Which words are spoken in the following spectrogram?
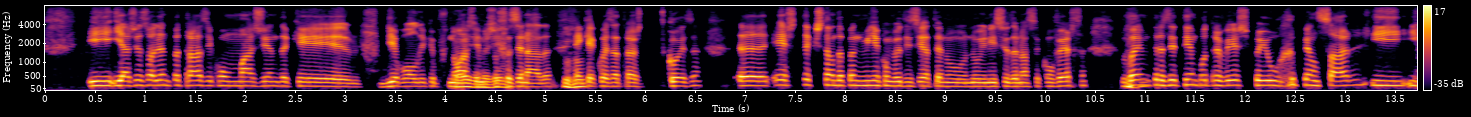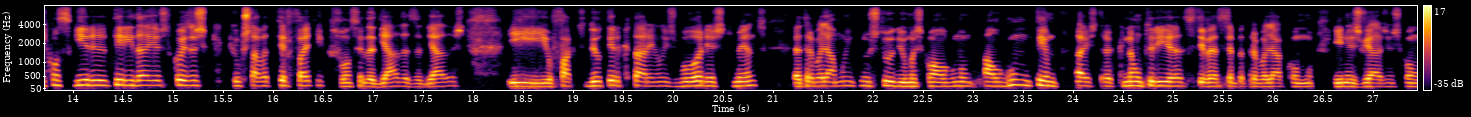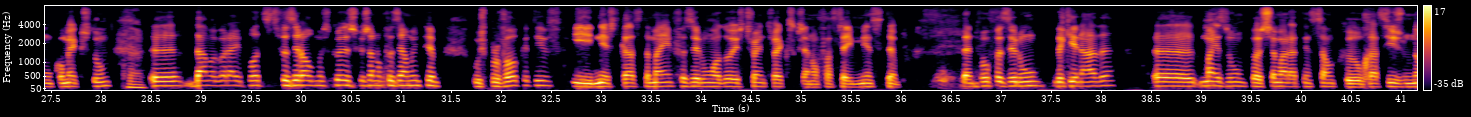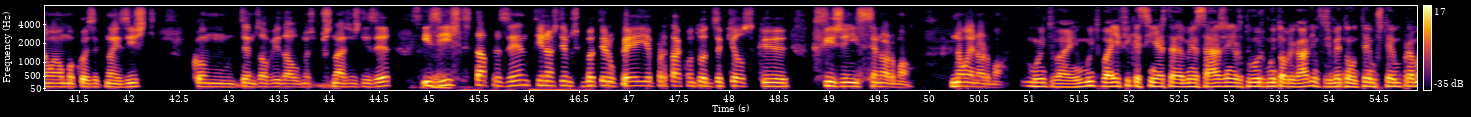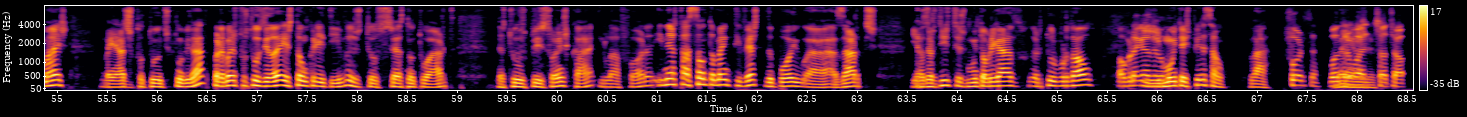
e, e, às vezes olhando para trás e com uma agenda que é diabólica porque não pois, há tempo imagino. para fazer nada, uhum. em que é coisa atrás de coisa. Uh, esta questão da pandemia, como eu dizia até no, no início da nossa conversa, veio-me uhum. trazer tempo outra vez para eu repensar e, e conseguir ter ideias de coisas que, que, eu gostava de ter feito e que vão sendo adiadas, adiadas. E o facto de eu ter que estar em Lisboa neste momento, a trabalhar muito no estúdio, mas com algum, algum tempo extra que não teria se estivesse sempre a trabalhar como, e nas viagens, como, como é costume, claro. uh, dá-me agora a hipótese de fazer algumas coisas que eu já não fazia há muito tempo. Os Provocative e, neste caso, também fazer um ou dois train tracks que já não faço há imenso tempo. Portanto, vou fazer um daqui a nada Uh, mais um para chamar a atenção que o racismo não é uma coisa que não existe, como temos ouvido algumas personagens dizer, existe, está presente e nós temos que bater o pé e apertar com todos aqueles que, que fingem isso ser normal não é normal. Muito bem, muito bem. Fica assim esta mensagem. Artur, muito obrigado. Infelizmente não temos tempo para mais. Bem-ajas pela tua disponibilidade. Parabéns pelas tuas ideias tão criativas, o teu sucesso na tua arte, nas tuas posições cá e lá fora. E nesta ação também que tiveste de apoio às artes e aos artistas. Muito obrigado, Artur Bordal. Obrigado. E muita inspiração. Vá. Força. Bom trabalho. Tchau, tchau.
